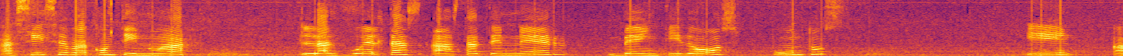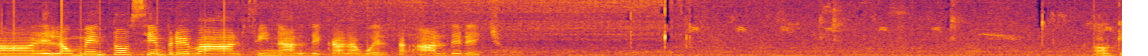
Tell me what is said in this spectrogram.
así se va a continuar las vueltas hasta tener 22 puntos y Ah, el aumento siempre va al final de cada vuelta, al derecho. Ok,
